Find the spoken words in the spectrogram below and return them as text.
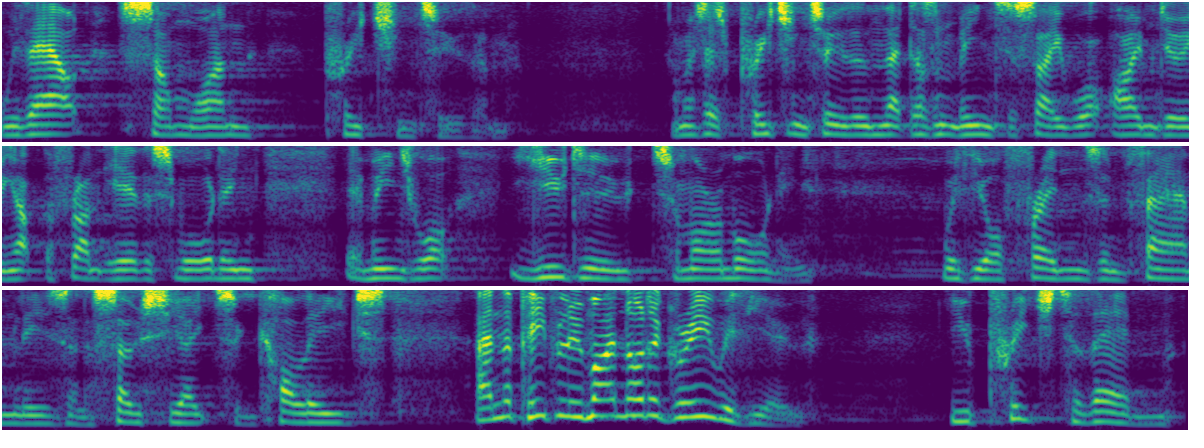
without someone preaching to them? And when it says preaching to them, that doesn't mean to say what I'm doing up the front here this morning. It means what you do tomorrow morning with your friends and families and associates and colleagues and the people who might not agree with you. You preach to them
